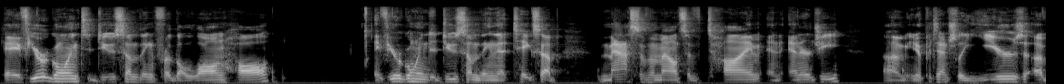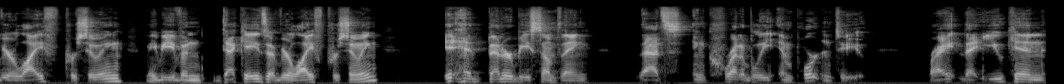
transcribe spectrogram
Okay, if you're going to do something for the long haul, if you're going to do something that takes up massive amounts of time and energy, um, you know, potentially years of your life pursuing, maybe even decades of your life pursuing, it had better be something that's incredibly important to you, right? That you can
